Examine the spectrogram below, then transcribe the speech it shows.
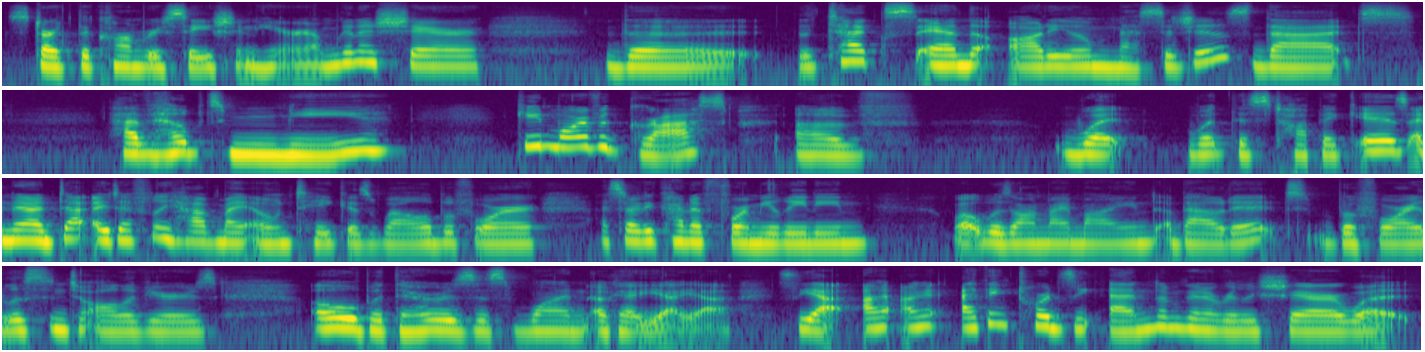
start the conversation here. I'm going to share the the text and the audio messages that have helped me gain more of a grasp of what what this topic is and I, de- I definitely have my own take as well before I started kind of formulating what was on my mind about it before I listened to all of yours. Oh, but there was this one. Okay, yeah, yeah. So yeah, I I, I think towards the end I'm gonna really share what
